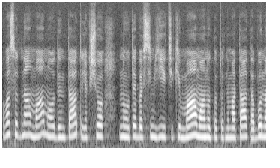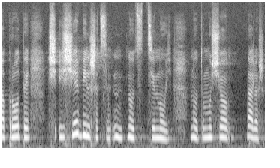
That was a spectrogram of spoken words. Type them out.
У вас одна мама, один тато. Якщо ну, у тебе в сім'ї тільки мама, ну тобто нема тата, або напроти, і ще більше ну, цінуй. Ну, тому що, да, Льошик?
